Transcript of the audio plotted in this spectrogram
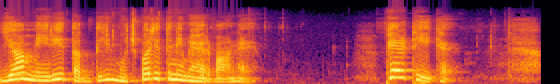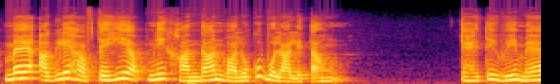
या मेरी तकदीर मुझ पर इतनी मेहरबान है। फिर ठीक है, मैं अगले हफ़्ते ही अपने खानदान वालों को बुला लेता हूँ। कहते हुए मैं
